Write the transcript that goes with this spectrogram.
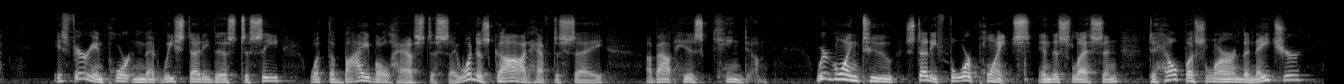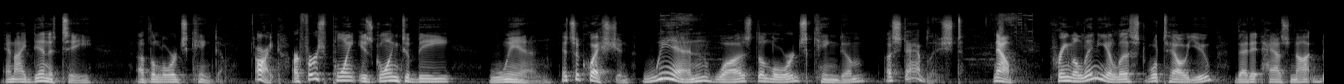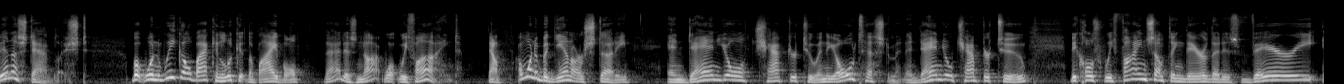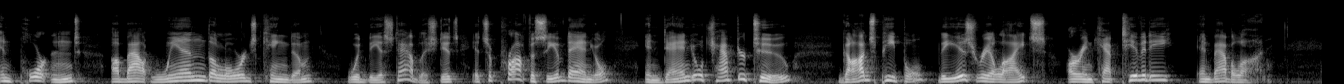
it's very important that we study this to see what the Bible has to say. What does God have to say about His kingdom? We're going to study four points in this lesson to help us learn the nature and identity of the Lord's kingdom. All right, our first point is going to be when. It's a question. When was the Lord's kingdom established? Now, premillennialists will tell you that it has not been established. But when we go back and look at the Bible, that is not what we find. Now, I want to begin our study in Daniel chapter 2, in the Old Testament, in Daniel chapter 2, because we find something there that is very important about when the Lord's kingdom would be established. It's, it's a prophecy of Daniel. In Daniel chapter 2, God's people, the Israelites, are in captivity in Babylon.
